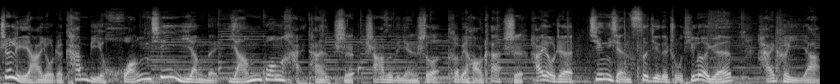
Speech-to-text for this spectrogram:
这里啊有着堪比黄金一样的阳光海滩，是沙子的颜色特别好看，是还有着惊险刺激的主题乐园，还可以呀、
